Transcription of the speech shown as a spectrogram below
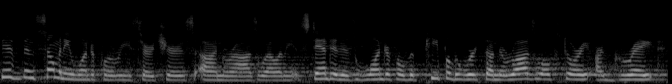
There's been so many wonderful researchers on Roswell. I mean, Stanton is wonderful. The people who worked on the Roswell story are great.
